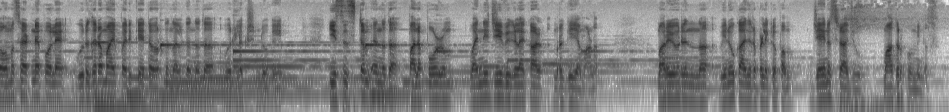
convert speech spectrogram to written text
തോമസ് ഏട്ടനെ പോലെ ഗുരുതരമായി പരിക്കേറ്റവർക്ക് നൽകുന്നത് ഒരു ലക്ഷം രൂപയും. ഈ സിസ്റ്റം എന്നത് പലപ്പോഴും വന്യജീവികളെക്കാൾ മൃഗീയമാണ്. മറയൂരിൽ നിന്ന് വിനു കാഞ്ഞിരപ്പള്ളിക്കൊപ്പം ജൈനസ് രാജു മാതൃഭൂമി ന്യൂസ്.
